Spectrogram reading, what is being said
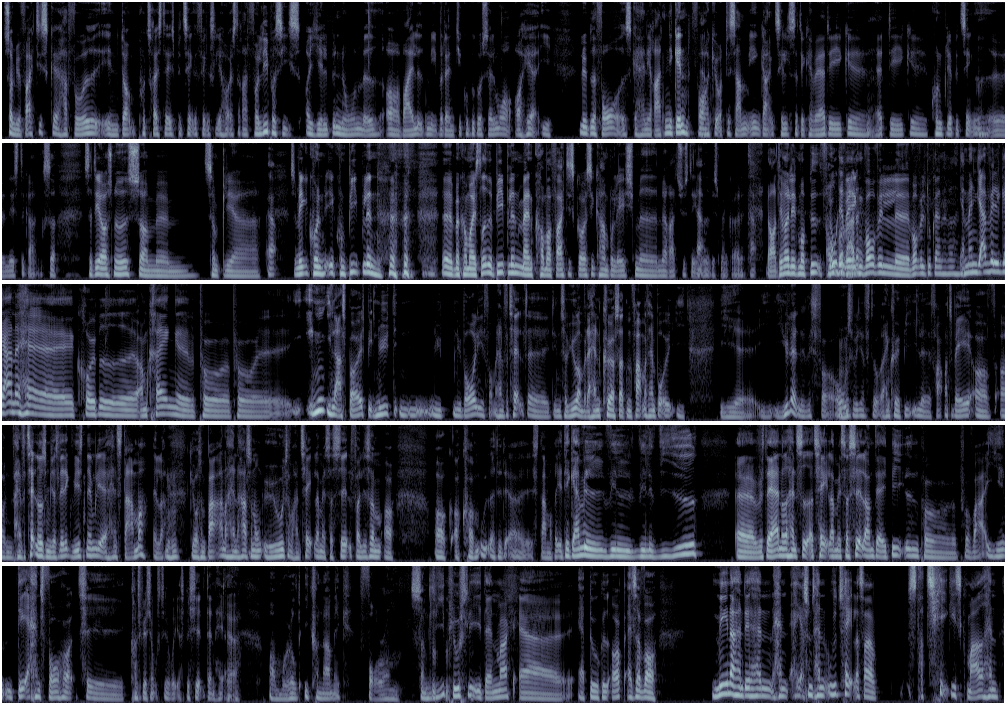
som jo faktisk øh, har fået en dom på 60 dages betinget fængsel i højesteret for lige præcis at hjælpe nogen med og vejlede dem i, hvordan de kunne begå selvmord. Og her i løbet af foråret skal han i retten igen for ja. at have gjort det samme en gang til, så det kan være, at det ikke, mm. at det ikke kun bliver betinget mm. øh, næste gang. Så, så det er også noget, som, øh, som bliver, ja. som ikke kun, ikke kun Bibelen, øh, man kommer i strid med Bibelen, man kommer faktisk også i karambolage med, med retssystemet, ja. hvis man gør det. Ja. Nå, det var lidt morbid flug oh, på væggen. Hvor vil, øh, hvor vil du gerne have været? Jamen, jeg vil gerne have krøbet øh, omkring øh, på, på øh, inde i Lars Bøjes bil, ny, ny, ny borgerlige form. Han fortalte øh, i din interview om, hvordan han kører sådan frem, at han bor i, i, øh, i, i Jylland, hvis for Aarhus, mm. vil jeg forstå, og han kører bil øh, frem og tilbage, og, og han fortalte noget, som jeg slet ikke vidste, nemlig at han stammer, eller mm. gjorde som barn, og han har sådan nogle øvelser, hvor han taler med sig selv, for ligesom at, at, at komme ud af det der øh, stammeri. Det gerne ville, ville, ville vide, Uh, hvis der er noget, han sidder og taler med sig selv om der i bilen på, på vej hjem, det er hans forhold til konspirationsteorier, specielt den her. Ja om World Economic Forum, som lige pludselig i Danmark er, er dukket op. Altså, hvor mener han det? Han, han, jeg synes, han udtaler sig strategisk meget. Han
